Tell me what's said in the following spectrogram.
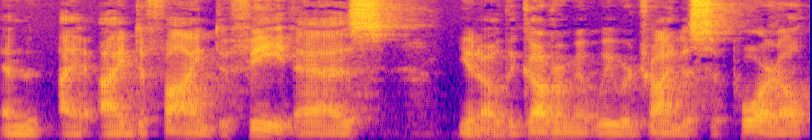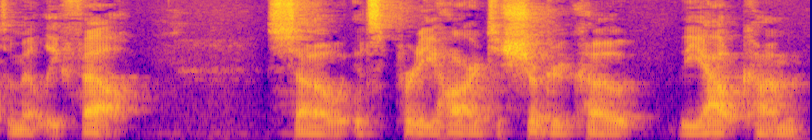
And I, I define defeat as, you know, the government we were trying to support ultimately fell. So it's pretty hard to sugarcoat the outcome.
